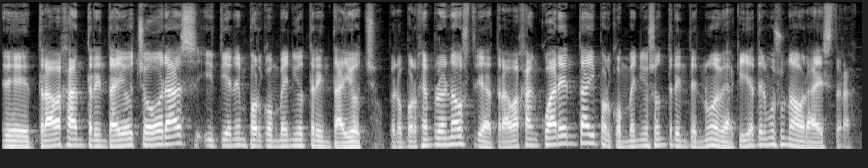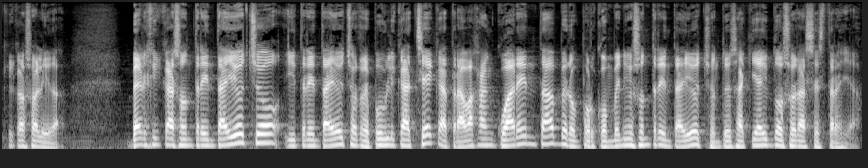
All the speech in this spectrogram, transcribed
eh, trabajan 38 horas y tienen por convenio 38. Pero por ejemplo en Austria trabajan 40 y por convenio son 39. Aquí ya tenemos una hora extra. Qué casualidad. Bélgica son 38 y 38. República Checa trabajan 40, pero por convenio son 38. Entonces aquí hay dos horas extra ya.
